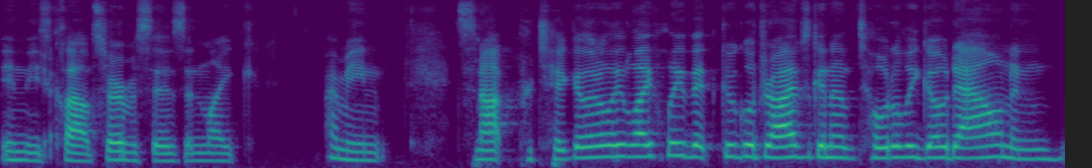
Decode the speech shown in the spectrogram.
in these cloud services and like. I mean, it's not particularly likely that Google Drive's going to totally go down and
